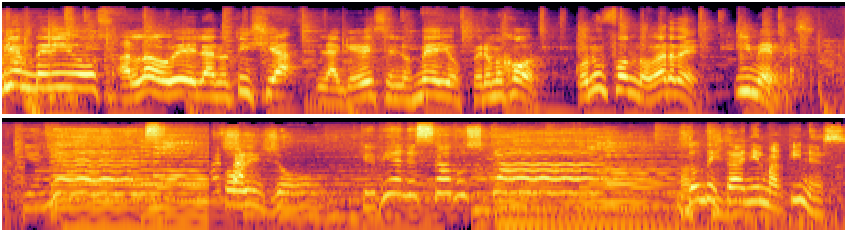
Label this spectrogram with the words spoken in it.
Bienvenidos al lado B de la noticia, la que ves en los medios, pero mejor, con un fondo verde y memes. ¿Quién es? Soy yo. ¿Qué vienes a buscar? ¿Dónde está Daniel Martínez?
